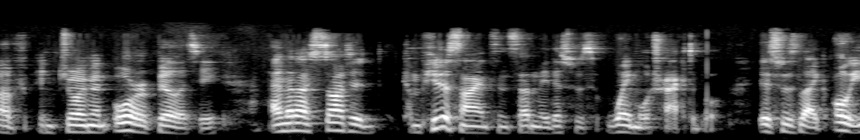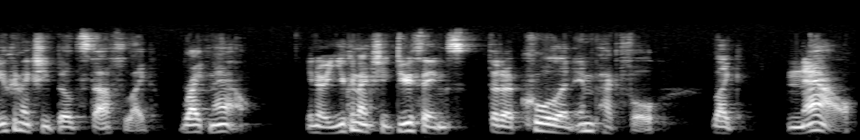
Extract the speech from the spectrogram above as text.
of enjoyment or ability. And then I started computer science, and suddenly this was way more tractable. This was like, oh, you can actually build stuff like right now. You know, you can actually do things that are cool and impactful like now.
